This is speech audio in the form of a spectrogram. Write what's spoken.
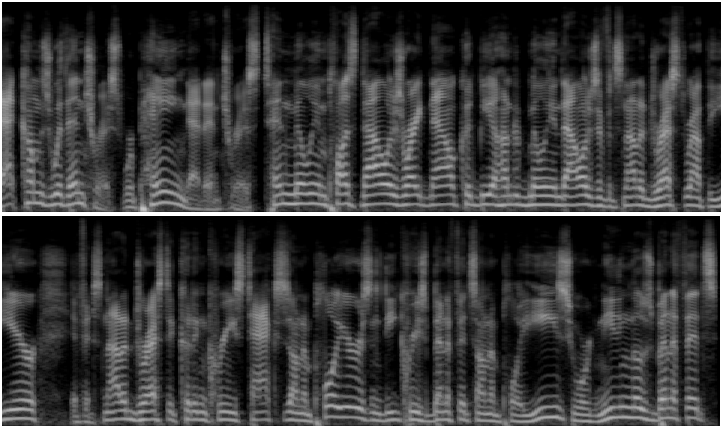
that comes with interest. We're paying that interest. 10 million plus dollars right now could be 100 million dollars if it's not addressed throughout the year. If it's not addressed, it could increase taxes on employers and decrease benefits on employees who are needing those benefits.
